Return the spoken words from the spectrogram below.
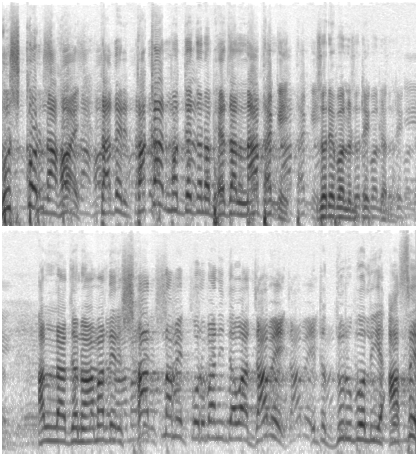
ঘুষখোর না হয়, তাদের টাকার মধ্যে যেন ভেজাল না থাকে। জোরে বলুন, ঠিক আল্লাহ যেন আমাদের সাত নামে কোরবানি দেওয়া যাবে, এটা দুর্বলই আছে,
